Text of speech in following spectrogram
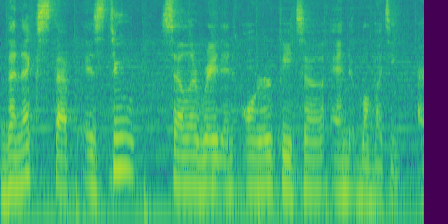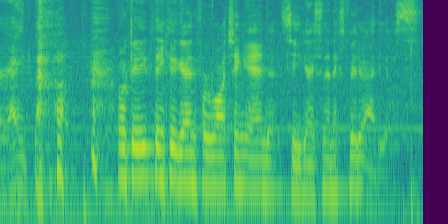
The next step is to celebrate and order pizza and bubble tea. Alright? okay, thank you again for watching and see you guys in the next video. Adios.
